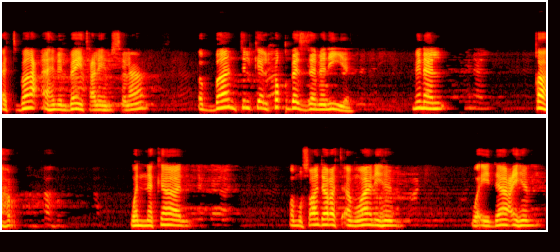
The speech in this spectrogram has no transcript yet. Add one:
أتباع أهل البيت عليهم السلام أبان تلك الحقبة الزمنية من القهر والنكال ومصادرة أموالهم وإيداعهم في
